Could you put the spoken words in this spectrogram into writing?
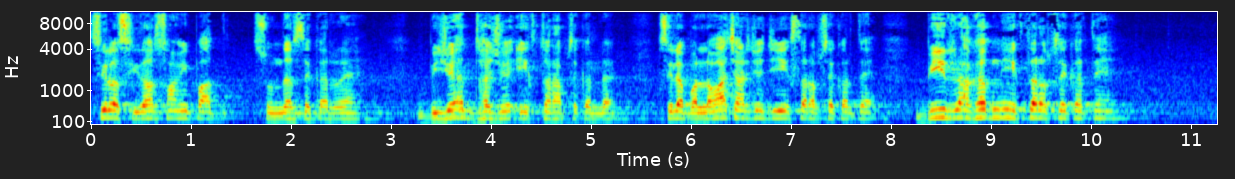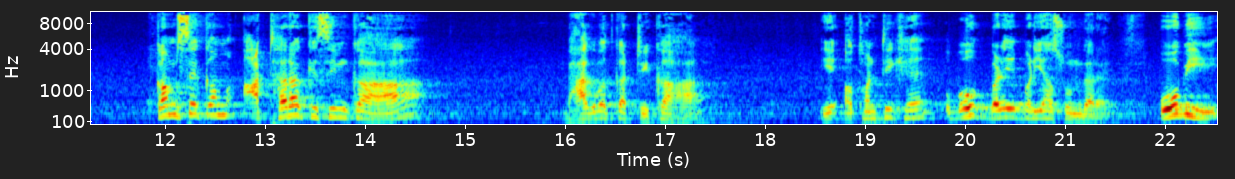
शिल श्रीधर स्वामी पाद सुंदर से कर रहे हैं। विजय ध्वज एक तरफ़ से कर रहे हैं शिला वल्लभाचार्य जी एक तरफ़ से करते हैं। वीर राघव ने एक तरफ़ से करते हैं। कम से कम अठारह किस्म का भागवत का टीका, ये ऑथेंटिक है वो बहुत बड़े, बढ़िया सुंदर है। वो भी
